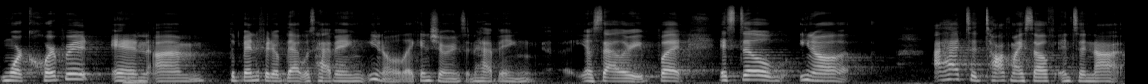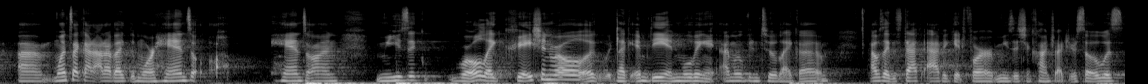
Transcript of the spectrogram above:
more corporate and um, the benefit of that was having you know like insurance and having you know salary. But it's still you know i had to talk myself into not um, once i got out of like the more hands hands-on music role like creation role like md and moving i moved into like a i was like the staff advocate for musician contractors. So it was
